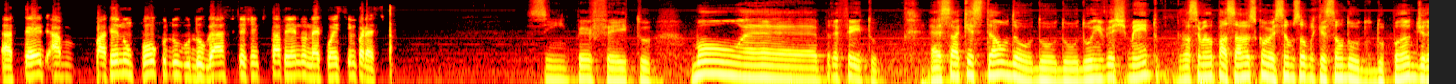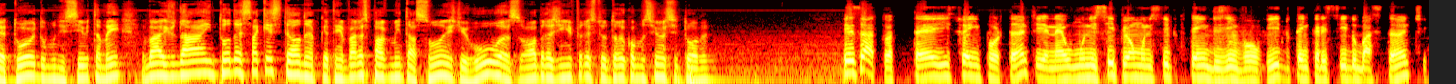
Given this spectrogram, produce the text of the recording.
até abatendo um pouco do, do gasto que a gente está tendo né, com esse empréstimo. Sim, perfeito. Bom, é, prefeito, essa questão do, do, do, do, investimento, na semana passada nós conversamos sobre a questão do, do plano diretor do município também, vai ajudar em toda essa questão, né? Porque tem várias pavimentações de ruas, obras de infraestrutura, como o senhor citou, né? Exato, até isso é importante, né? O município é um município que tem desenvolvido, tem crescido bastante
